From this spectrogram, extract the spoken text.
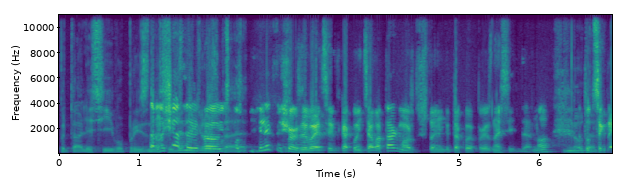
пытались его произносить. Да, ну, сейчас искусственный интеллект еще развивается, это какой-нибудь аватар может что-нибудь такое произносить, да. Но ну, тут да. Всегда,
